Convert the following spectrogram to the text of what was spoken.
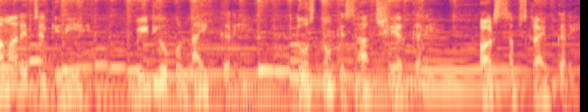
हमारे चैनल के लिए वीडियो को लाइक करें, दोस्तों के साथ शेयर करें और सब्सक्राइब करें।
